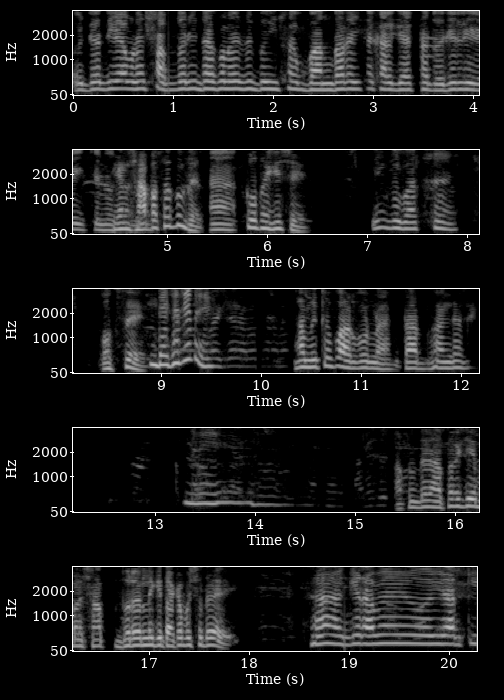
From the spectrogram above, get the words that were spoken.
ওইটা দিয়ে আমরা সাপ ধরি দেখুন ওই দুই সাপ বান্দার এইটা কালকে একটা ধরে নিয়ে এখানে সাপ আছে আপনাদের হ্যাঁ। কোথায় গেছে? এই যে বাচ্চা বক্সে? দেখা যাবে? আমি তো পারব না দাঁত ভাঙ্গা মানে আপনাদের আপনারা কি মানে সাপ ধরে আনলে কি টাকা পয়সা দেয়? হ্যাঁ গ্রামে ওই আর কি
